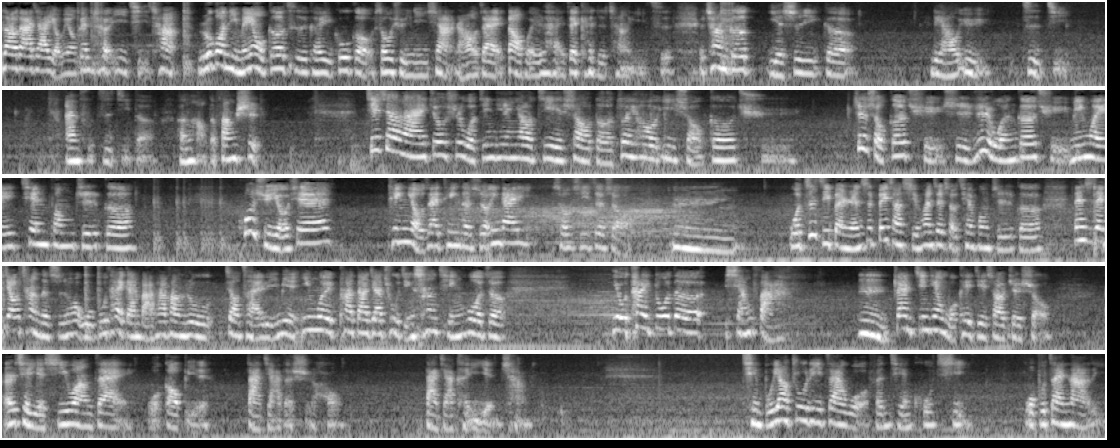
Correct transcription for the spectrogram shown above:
不知道大家有没有跟着一起唱？如果你没有歌词，可以 Google 搜寻一下，然后再倒回来，再跟着唱一次。唱歌也是一个疗愈自己、安抚自己的很好的方式。接下来就是我今天要介绍的最后一首歌曲。这首歌曲是日文歌曲，名为《千峰之歌》。或许有些听友在听的时候应该熟悉这首，嗯，我自己本人是非常喜欢这首《千峰之歌》，但是在教唱的时候，我不太敢把它放入教材里面，因为怕大家触景伤情或者有太多的想法。嗯，但今天我可以介绍这首，而且也希望在我告别大家的时候。大家可以演唱。请不要伫立在我坟前哭泣，我不在那里，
